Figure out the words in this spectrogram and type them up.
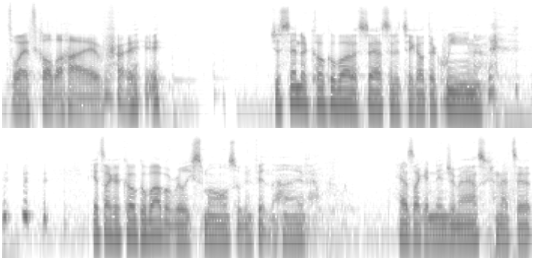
That's why it's called a hive, right? Just send a Cocobot assassin to take out their queen. it's like a Cocobot, but really small, so it can fit in the hive. Has like a ninja mask, and that's it.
